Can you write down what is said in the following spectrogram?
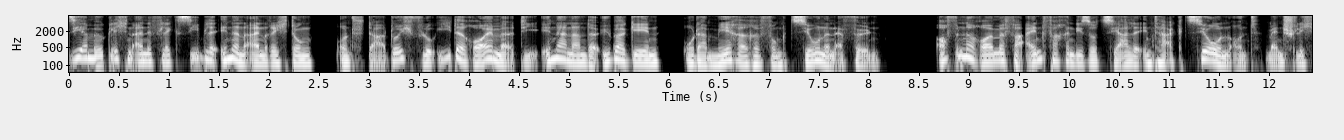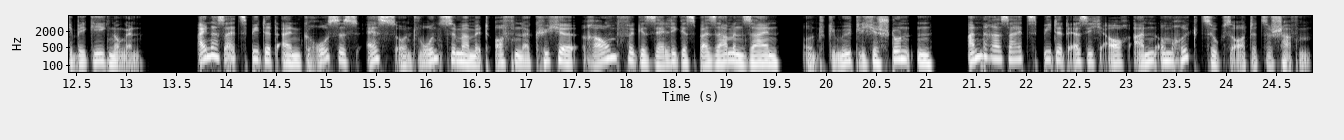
Sie ermöglichen eine flexible Inneneinrichtung und dadurch fluide Räume, die ineinander übergehen oder mehrere Funktionen erfüllen. Offene Räume vereinfachen die soziale Interaktion und menschliche Begegnungen. Einerseits bietet ein großes Ess- und Wohnzimmer mit offener Küche Raum für geselliges Beisammensein und gemütliche Stunden, andererseits bietet er sich auch an, um Rückzugsorte zu schaffen.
